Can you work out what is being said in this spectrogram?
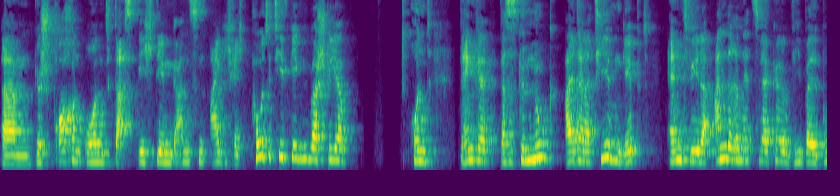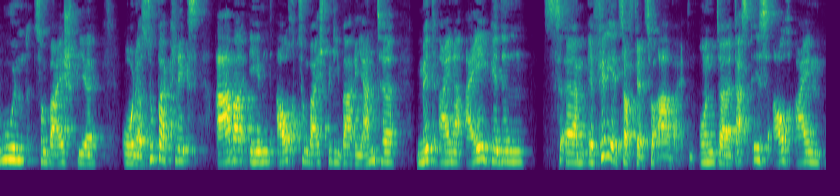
ähm, gesprochen und dass ich dem Ganzen eigentlich recht positiv gegenüberstehe und denke, dass es genug Alternativen gibt, entweder andere Netzwerke wie Belboon zum Beispiel oder Superclicks, aber eben auch zum Beispiel die Variante mit einer eigenen ähm, Affiliate-Software zu arbeiten. Und äh, das ist auch ein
